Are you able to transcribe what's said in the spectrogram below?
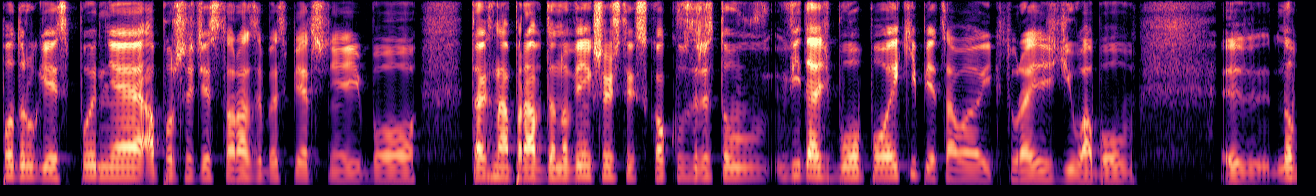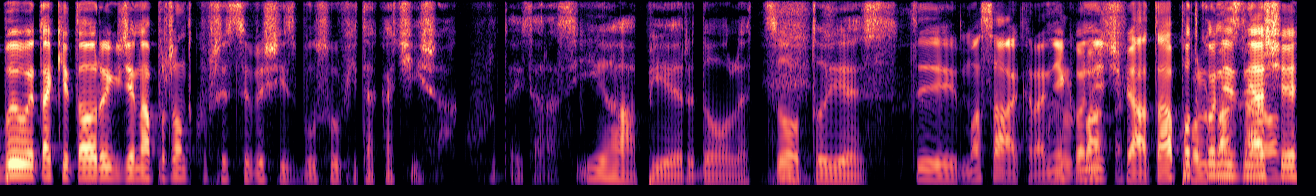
po drugie jest płynnie, a po trzecie 100 razy bezpieczniej, bo tak naprawdę no większość tych skoków zresztą widać było po ekipie całej, która jeździła, bo y, no były takie tory, gdzie na początku wszyscy wyszli z busów i taka cisza. Kurde, i zaraz, ja pierdolę, co to jest? Ty, masakra, nie Kolba- koniec świata. A pod Kolbakaro, koniec dnia się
